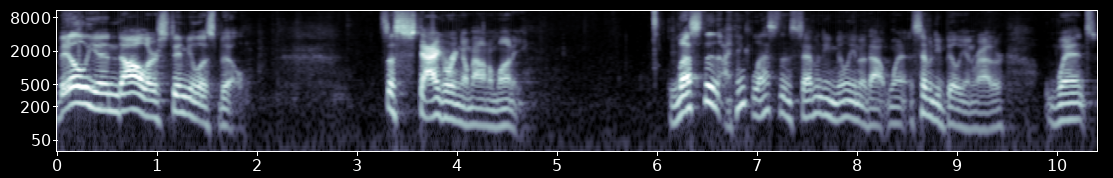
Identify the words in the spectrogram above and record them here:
billion stimulus bill. It's a staggering amount of money. Less than, I think less than 70 million of that went, 70 billion rather, went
